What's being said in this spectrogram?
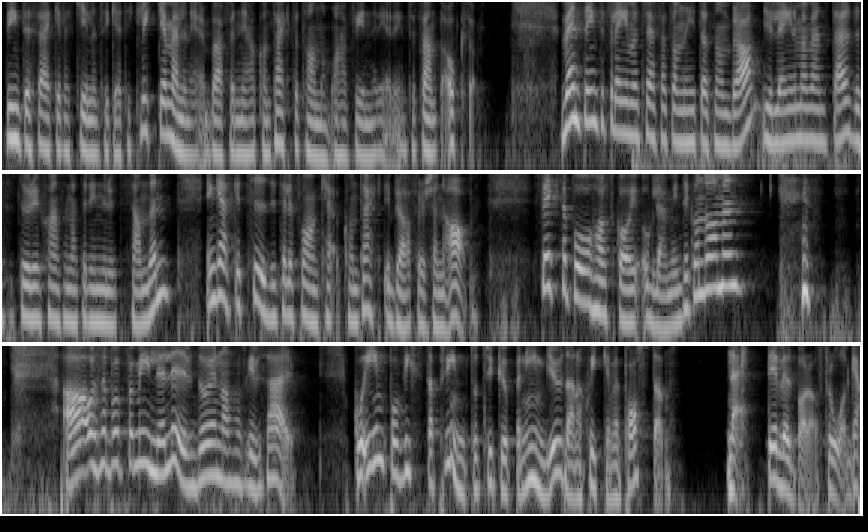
Det är inte säkert att killen tycker att det klickar mellan er bara för att ni har kontaktat honom och han finner er intressanta också. Vänta inte för länge med att träffas om ni hittat någon bra. Ju längre man väntar, desto större är chansen att det rinner ut i sanden. En ganska tidig telefonkontakt är bra för att känna av. Sexa på, ha skoj och glöm inte kondomen. Ja, och sen på familjeliv, då är det någon som skriver så här. Gå in på Vista Print och trycka upp en inbjudan och skicka med posten. Nej, det är väl bara att fråga.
